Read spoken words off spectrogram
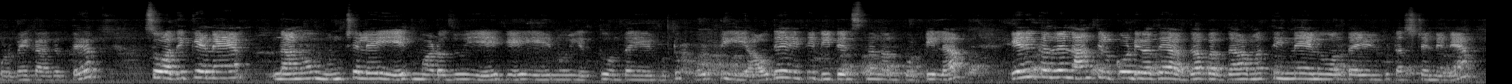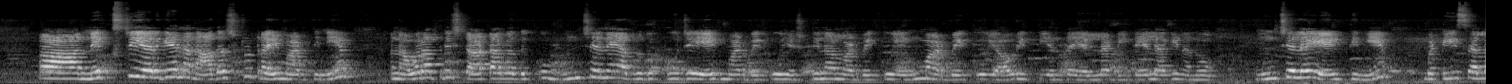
ಕೊಡಬೇಕಾಗತ್ತೆ. ಸೊ ಅದಕ್ಕೇನೆ ನಾನು ಮುಂಚೆಲೇ ಹೇಗೆ ಮಾಡೋದು, ಹೇಗೆ, ಏನು, ಎತ್ತು ಅಂತ ಹೇಳ್ಬಿಟ್ಟು ಪೂರ್ತಿ ಯಾವುದೇ ರೀತಿ ಡೀಟೇಲ್ಸ್ನ ನಾನು ಕೊಟ್ಟಿಲ್ಲ. ಏನಕ್ಕಂದರೆ ನಾನು ತಿಳ್ಕೊಂಡಿರೋದೇ ಅರ್ಧ ಬರ್ಧ ಮತ್ತು ಇನ್ನೇನು ಅಂತ ಹೇಳ್ಬಿಟ್ಟು ಅಷ್ಟೇನೆ ನೆಕ್ಸ್ಟ್ ಇಯರ್ಗೆ ನಾನು ಆದಷ್ಟು ಟ್ರೈ ಮಾಡ್ತೀನಿ. ನವರಾತ್ರಿ ಸ್ಟಾರ್ಟ್ ಆಗೋದಕ್ಕೂ ಮುಂಚೆನೇ ಅದ್ರದ್ದು ಪೂಜೆ ಹೇಗೆ ಮಾಡಬೇಕು, ಎಷ್ಟು ದಿನ ಮಾಡಬೇಕು, ಹೆಂಗೆ ಮಾಡಬೇಕು, ಯಾವ ರೀತಿ ಅಂತ ಎಲ್ಲ ಡೀಟೇಲ್ ಆಗಿ ನಾನು ಮುಂಚೆಲೇ ಹೇಳ್ತೀನಿ. ಬಟ್ ಈ ಸಲ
